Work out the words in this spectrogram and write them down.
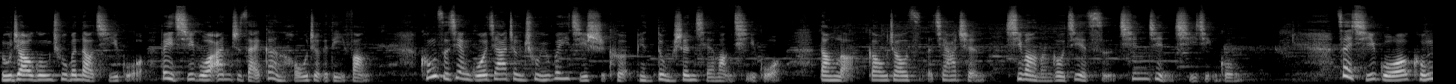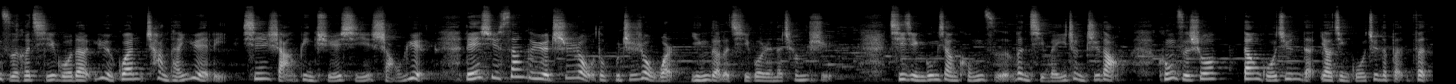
鲁昭公出奔到齐国，被齐国安置在干侯这个地方。孔子见国家正处于危急时刻，便动身前往齐国，当了高昭子的家臣，希望能够借此亲近齐景公。在齐国，孔子和齐国的乐官畅谈乐理，欣赏并学习韶乐，连续三个月吃肉都不知肉味儿，赢得了齐国人的称许。齐景公向孔子问起为政之道，孔子说：“当国君的要尽国君的本分，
